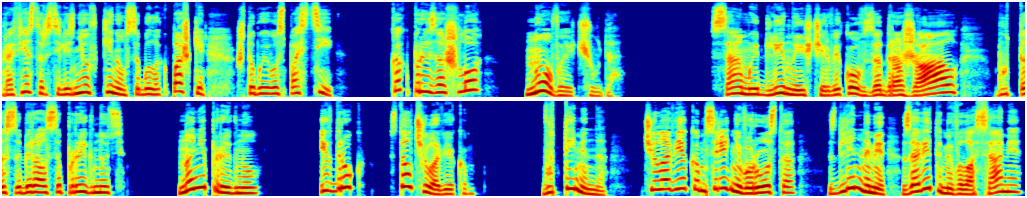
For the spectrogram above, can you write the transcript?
Профессор Селезнёв кинулся было к Пашке, чтобы его спасти. Как произошло новое чудо. Самый длинный из червяков задрожал, будто собирался прыгнуть, но не прыгнул. И вдруг стал человеком. Вот именно, человеком среднего роста, с длинными завитыми волосами,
